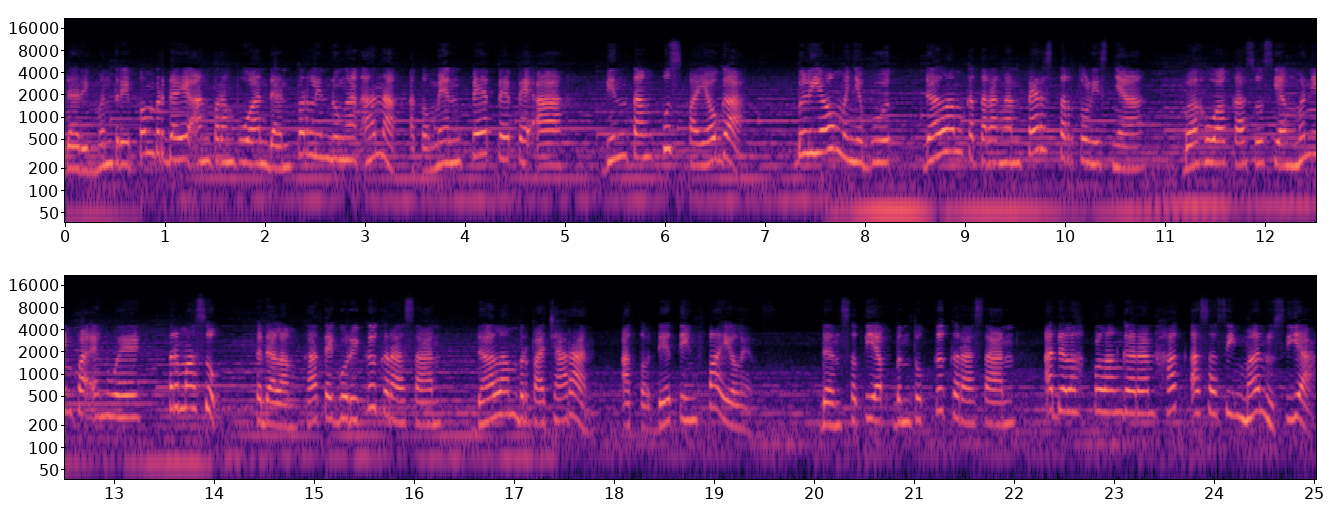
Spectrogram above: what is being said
dari Menteri Pemberdayaan Perempuan dan Perlindungan Anak atau Men PPPA Bintang Puspayoga. Beliau menyebut dalam keterangan pers tertulisnya bahwa kasus yang menimpa NW termasuk ke dalam kategori kekerasan dalam berpacaran atau dating violence dan setiap bentuk kekerasan adalah pelanggaran hak asasi manusia.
